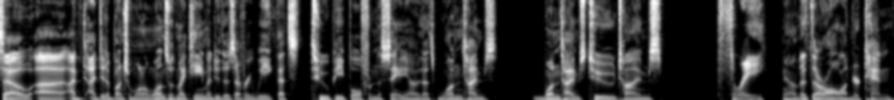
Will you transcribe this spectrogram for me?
So uh, I've, I did a bunch of one on ones with my team. I do those every week. That's two people from the same. You know, that's one times one times two times three. You know, that they're all under ten.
